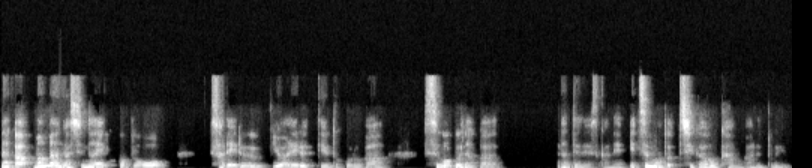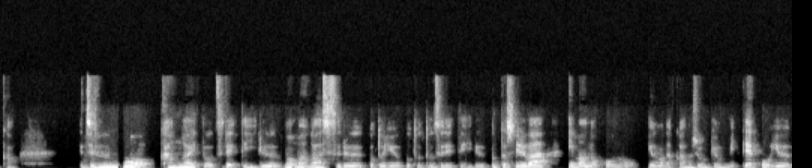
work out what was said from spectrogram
なんかママがしないことをされる、言われるっていうところが、すごくなんか、なんていうんですかね、いつもと違う感があるというか、自分の考えとずれている、ママがすること、言うこととずれている。私は今のこの世の中の状況を見て、こういう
